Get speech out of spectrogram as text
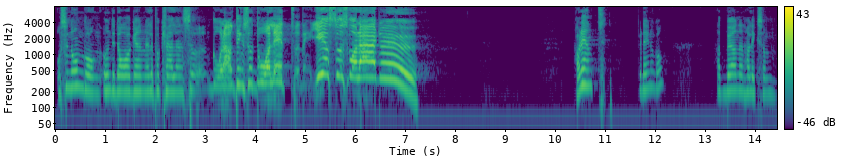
Och så någon gång under dagen eller på kvällen så går allting så dåligt. Jesus, var är du? Har det hänt för dig någon gång? Att bönen har liksom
